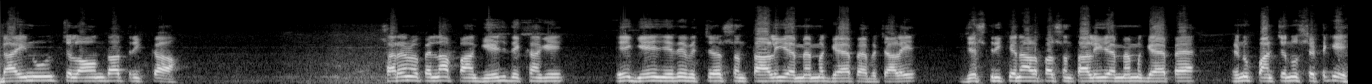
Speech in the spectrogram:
ਡਾਈ ਨੂੰ ਚਲਾਉਣ ਦਾ ਤਰੀਕਾ। ਸਾਰਿਆਂ ਨਾਲੋਂ ਪਹਿਲਾਂ ਆਪਾਂ ਗੇਜ ਦੇਖਾਂਗੇ। ਇਹ ਗੇਜ ਇਹਦੇ ਵਿੱਚ 47 mm ਗੈਪ ਹੈ ਵਿਚਾਲੇ। ਜਿਸ ਤਰੀਕੇ ਨਾਲ ਆਪਾਂ 47 mm ਗੈਪ ਹੈ, ਇਹਨੂੰ ਪੰਚ ਨੂੰ ਸਿੱਟ ਕੇ,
